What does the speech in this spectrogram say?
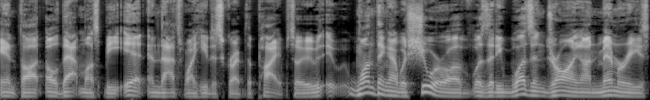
and thought, oh, that must be it. And that's why he described the pipe. So it, it, one thing I was sure of was that he wasn't drawing on memories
